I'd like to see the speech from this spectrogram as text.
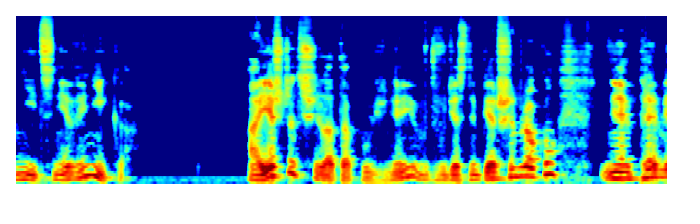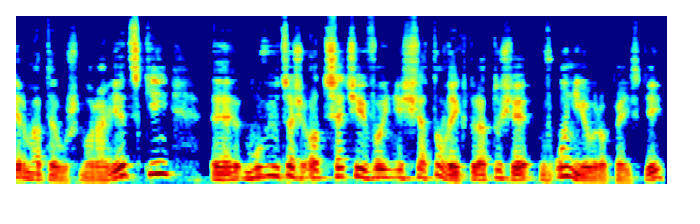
nic nie wynika. A jeszcze trzy lata później, w 2021 roku, y, premier Mateusz Morawiecki E, mówił coś o III wojnie światowej, która tu się w Unii Europejskiej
